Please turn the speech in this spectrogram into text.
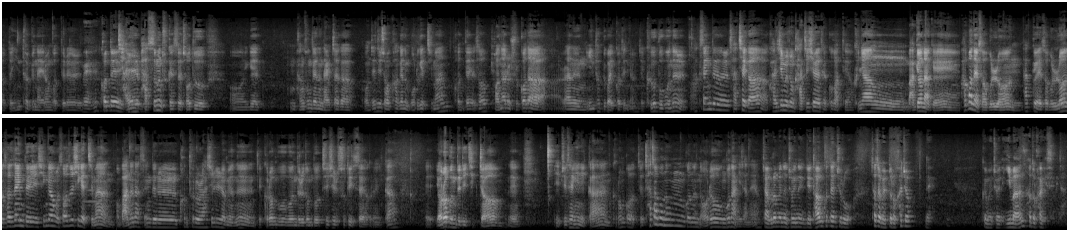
어떤 인터뷰나 이런 것들을 네 건데 잘 봤으면 좋겠어요. 저도 어, 이게 방송되는 날짜가 언젠지 정확하게는 모르겠지만 건대에서 변화를 줄 거다라는 인터뷰가 있거든요. 이제 그 부분을 학생들 자체가 관심을 좀 가지셔야 될 것 같아요. 그냥 막연하게 학원에서 물론 학교에서 물론 선생님들이 신경을 써주시겠지만 어, 많은 학생들을 컨트롤 하시려면은 그런 부분들을 좀 놓치실 수도 있어요. 그러니까 네, 여러분들이 직접 네, 입시생이니까 그런 거 찾아보는 거는 어려운 건 아니잖아요. 자 그러면은 저희는 이제 다음 콘텐츠로 찾아뵙도록 하죠. 네 그러면 저희는 이만 하도록 하겠습니다.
